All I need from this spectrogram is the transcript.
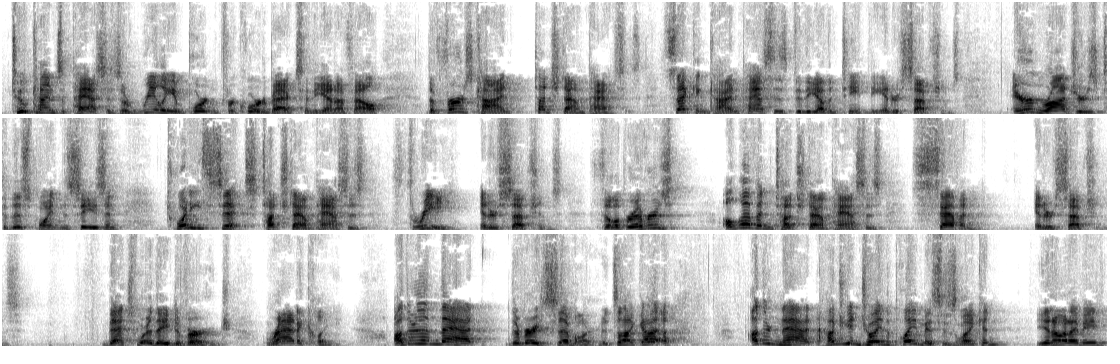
Two kinds of passes are really important for quarterbacks in the NFL. The first kind, touchdown passes. Second kind, passes to the other team, the interceptions. Aaron Rodgers, to this point in the season, 26 touchdown passes, three interceptions. Philip Rivers, 11 touchdown passes, seven interceptions. That's where they diverge radically. Other than that, they're very similar. It's like, uh, other than that, how'd you enjoy the play, Mrs. Lincoln? You know what I mean?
